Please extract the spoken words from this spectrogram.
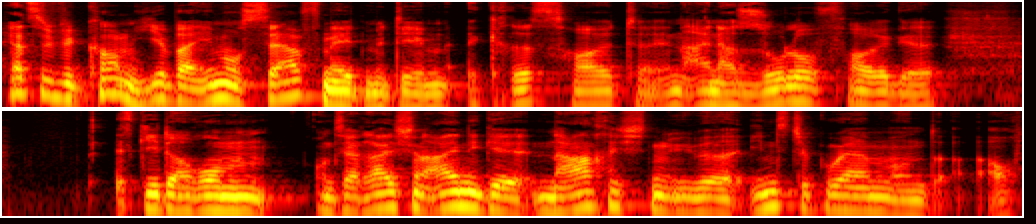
Herzlich willkommen hier bei Immo Selfmade mit dem Chris heute in einer Solo-Folge. Es geht darum, uns erreichen einige Nachrichten über Instagram und auch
